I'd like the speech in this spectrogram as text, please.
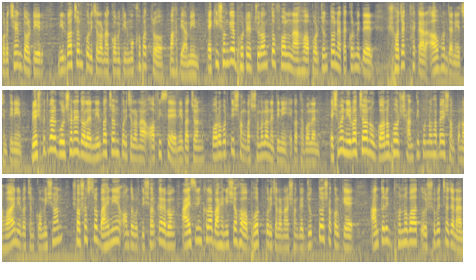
করেছেন দলটির নির্বাচন পরিচালনা কমিটির মুখপাত্র মাহাদি আমিন। একই সঙ্গে ভোটের চূড়ান্ত ফল না হওয়া পর্যন্ত নেতাকর্মীদের সজাগ থাকার আহ্বান জানিয়েছেন তিনি। বৃহস্পতিবার গুলশানে দলের নির্বাচন পরিচালনা অফিসে নির্বাচন পরবর্তী সংবাদ সম্মেলনে তিনি একথা বলেন। এ সময় নির্বাচন ও গণভোট শান্তিপূর্ণভাবে সম্পন্ন হওয়ায় নির্বাচন কমিশন, সশস্ত্র বাহিনী, অন্তর্বর্তী সরকার এবং আইনশৃঙ্খলা বাহিনী সহ ভোট পরিচালনার সঙ্গে যুক্ত সকলকে আন্তরিক ধন্যবাদ ও শুভেচ্ছা জানান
